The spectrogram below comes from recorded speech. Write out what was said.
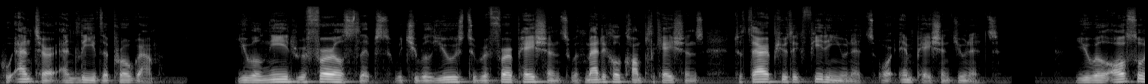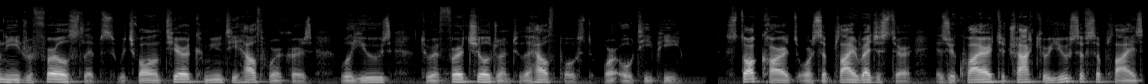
who enter and leave the program. You will need referral slips, which you will use to refer patients with medical complications to therapeutic feeding units or inpatient units. You will also need referral slips, which volunteer community health workers will use to refer children to the health post or OTP. Stock cards or supply register is required to track your use of supplies.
